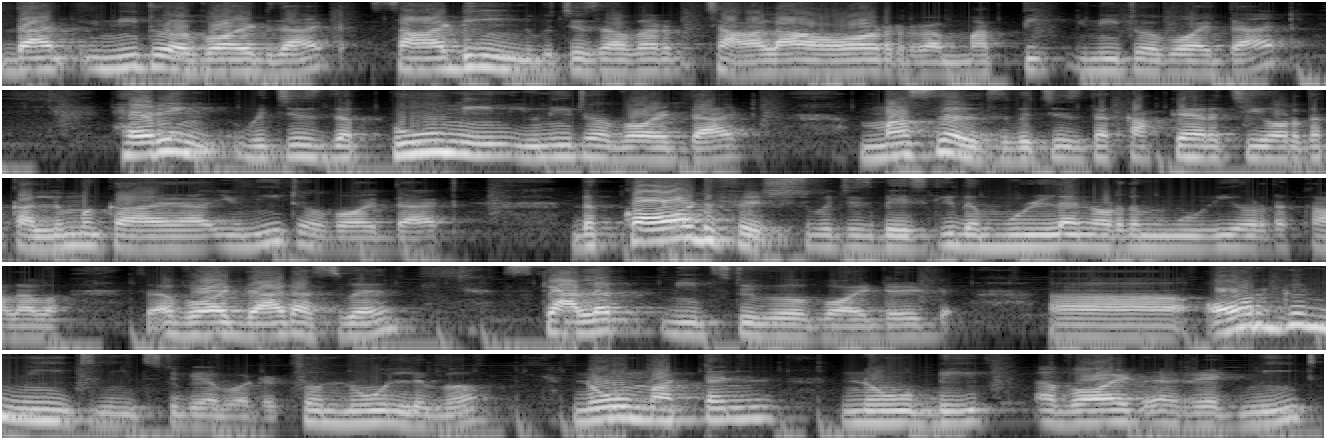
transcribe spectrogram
That you need to avoid that. Sardine, which is our chala or matti, you need to avoid that. Herring, which is the poomeen, you need to avoid that. Mussels, which is the kakerchi or the kallumakaya, you need to avoid that the cod fish, which is basically the mullan or the muri or the kalava, so avoid that as well. Scallop needs to be avoided. Uh, organ meat needs to be avoided. So no liver, no mutton, no beef. Avoid red meat.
